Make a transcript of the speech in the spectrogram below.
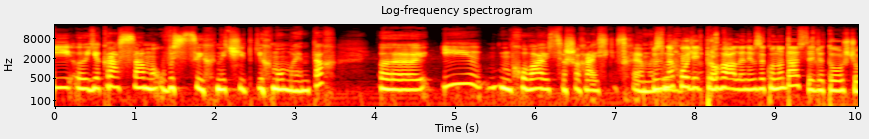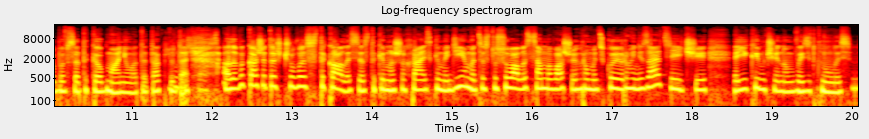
І е, якраз саме у ось цих нечітких моментах е, і ховаються шахрайські схеми. Знаходять часто. прогалини в законодавстві для того, щоб все-таки обманювати так людей. Але ви кажете, що ви стикалися з такими шахрайськими діями. Це стосувалося саме вашої громадської організації, чи яким чином ви зіткнулися?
